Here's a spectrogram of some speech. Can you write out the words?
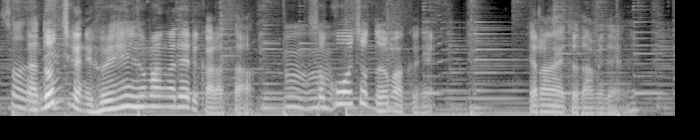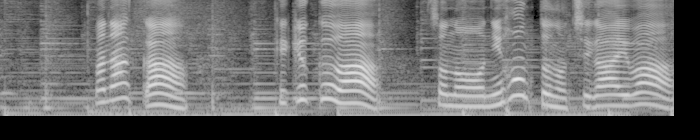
そうだね。どっちかに不平不満が出るからさ、うんうん。そこをちょっとうまくねやらないとダメだよね。まあなんか結局はその日本との違いは、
